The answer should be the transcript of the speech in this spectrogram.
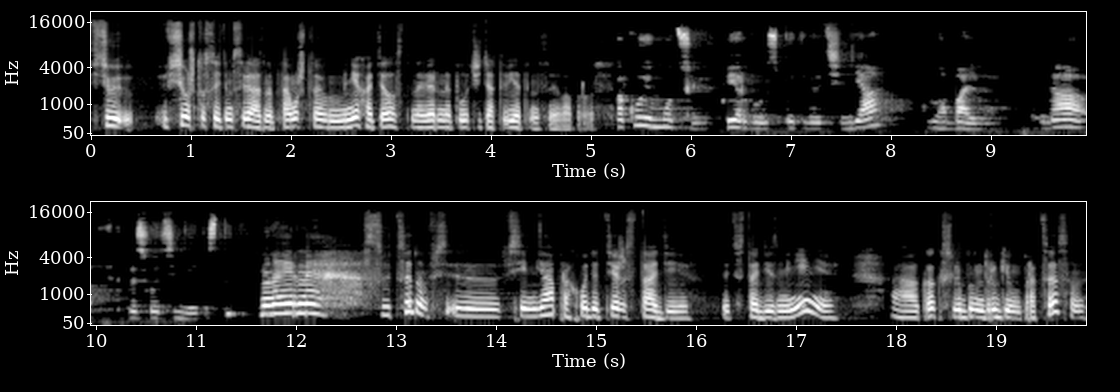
Всю, все, что с этим связано, потому что мне хотелось, наверное, получить ответы на свои вопросы. Какую эмоцию первую испытывает семья глобальная, когда это происходит в семье? Это стыд? Ну, наверное, с суицидом э, семья проходит те же стадии, эти стадии изменения, а, как с любым другим процессом,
